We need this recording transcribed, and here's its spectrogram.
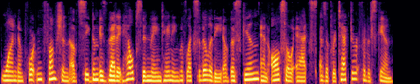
One important function of sebum is that it helps in maintaining the flexibility of the skin and also acts as a protector for the skin.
